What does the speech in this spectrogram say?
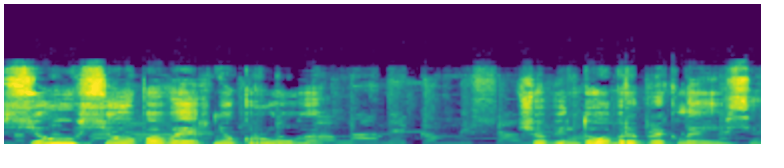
всю-всю поверхню круга, щоб він добре приклеївся.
